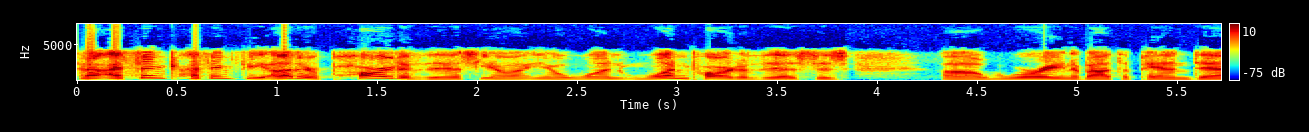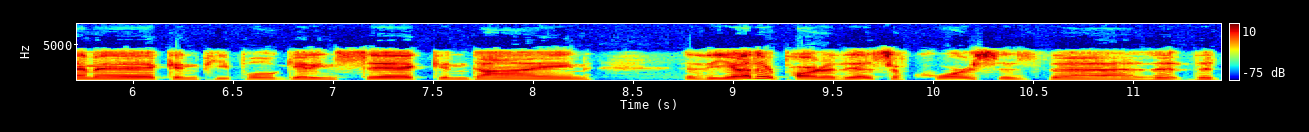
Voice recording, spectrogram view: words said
And I think I think the other part of this, you know, you know, one one part of this is uh, worrying about the pandemic and people getting sick and dying. The other part of this, of course, is the the, the,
